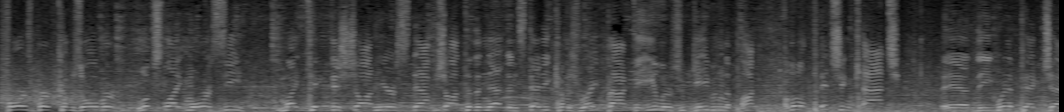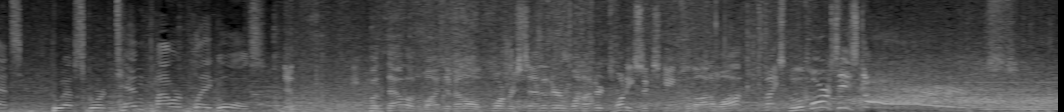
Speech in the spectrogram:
Forsberg comes over, looks like Morrissey might take this shot here, snapshot to the net, and instead he comes right back to Ehlers, who gave him the puck, a little pitch and catch, and the Winnipeg Jets, who have scored 10 power play goals. He put that one wide. DeMello, former senator, 126 games with Ottawa. Nice move. Morrissey scores!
